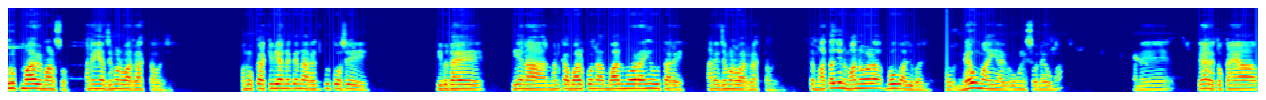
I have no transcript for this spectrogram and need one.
ગ્રુપમાં આવે માણસો અને અહીંયા જમણવાર રાખતા હોય છે. અમુક કાકડિયાનગરના કીડિયાનગરના રજપૂતો છે, એ બધાએ એના નાનકા બાળકોના બાલ મોહરા અહીંયા ઉતારે અને જમણવાર રાખતા હોય છે. તો માતાજીને માનવાળા બહુ આજુબાજુ. નેવુંમાં અહીં આવ્યો, ઓગણીસો નેવુંમાં. અને ત્યારે તો કાંઈ આ,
